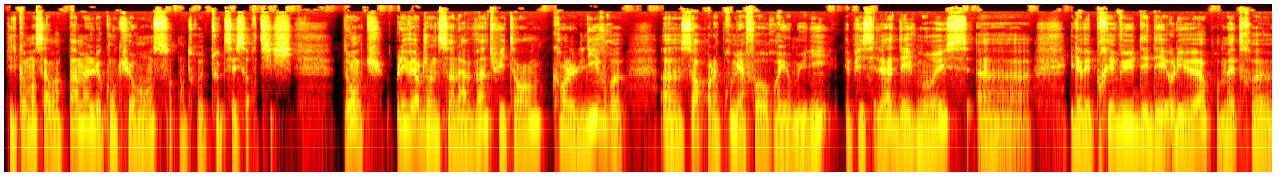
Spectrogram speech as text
qu'il commence à avoir pas mal de concurrence entre toutes ces sorties. Donc, Oliver Johnson a 28 ans quand le livre euh, sort pour la première fois au Royaume-Uni. Et puis, c'est là, Dave Morris, euh, il avait prévu d'aider Oliver pour mettre euh,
